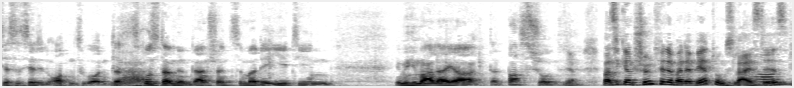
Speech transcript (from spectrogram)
das ist ja den Orten zugeordnet. Das Ja. ist Rustam im Bernsteinzimmer, der Yeti in, im Himalaya, das passt schon. Ja. Was ich ganz schön finde bei der Wertungsleiste ist,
